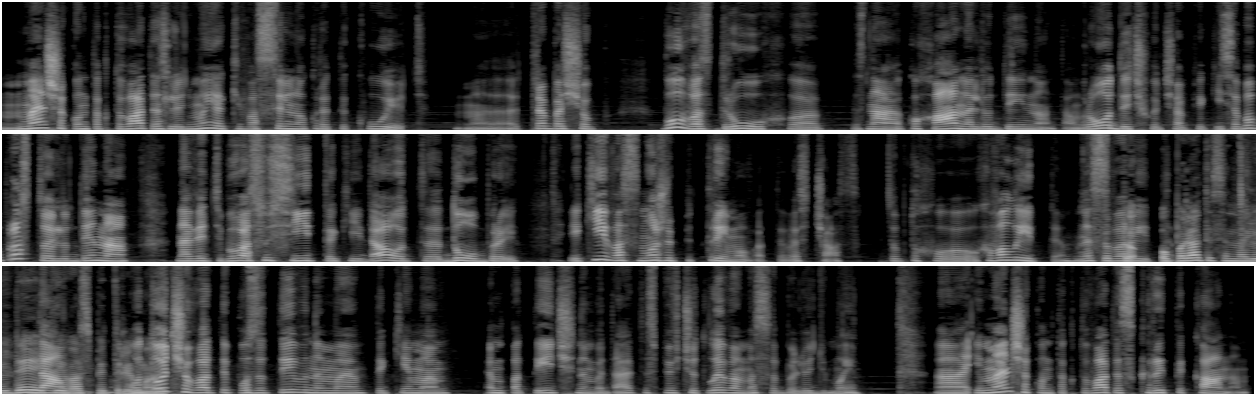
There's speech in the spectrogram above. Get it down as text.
менше контактувати з людьми, які вас сильно критикують. Е, Треба, щоб був у вас друг, знаю, кохана людина, там родич, хоча б якийсь, або просто людина, навіть бува сусід такий, да, от добрий, який вас може підтримувати весь час. Тобто хвалити, не Тобто сварити опиратися на людей, Да. які вас підтримують. оточувати позитивними, такими емпатичними, да, співчутливими себе людьми. І менше контактувати з критиканами,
